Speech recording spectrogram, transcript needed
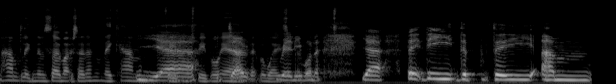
handling them so much. I don't think they can yeah, people. Yeah, don't bit of a waste. really want to. Yeah, the the the the um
